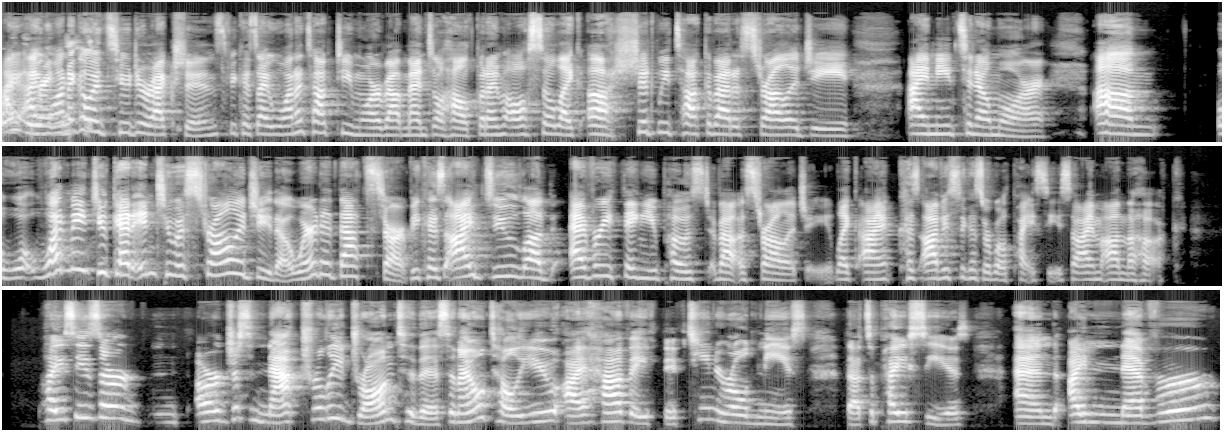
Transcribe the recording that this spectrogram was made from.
i, I right want to go in two directions because I want to talk to you more about mental health, but I'm also like, oh, should we talk about astrology? I need to know more. Um, what made you get into astrology though? Where did that start? Because I do love everything you post about astrology. Like I cuz obviously cuz we're both Pisces, so I'm on the hook. Pisces are are just naturally drawn to this and I will tell you I have a 15-year-old niece that's a Pisces and I never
